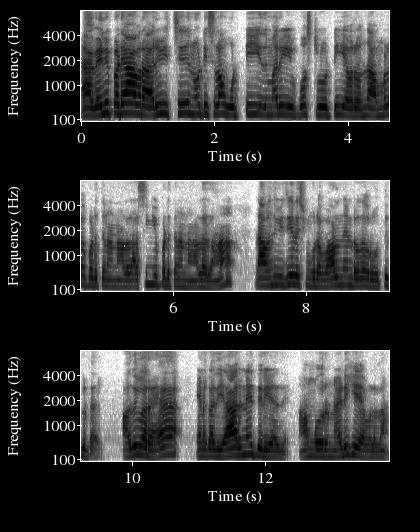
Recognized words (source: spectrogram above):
அஹ், வெளிப்படையா அவரை அறிவிச்சு நோட்டீஸ் எல்லாம் ஒட்டி இது மாதிரி போஸ்டர் ஒட்டி அவரை வந்து அம்பலப்படுத்தினால அசிங்கப்படுத்தினால தான் நான் வந்து விஜயலட்சுமி கூட வாழ்ந்தேன்றதை அவர் ஒத்துக்கிட்டாரு. அதுவரை எனக்கு அது யாருன்னே தெரியாது. அவங்க ஒரு நடிகை அவ்வளவுதான்.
